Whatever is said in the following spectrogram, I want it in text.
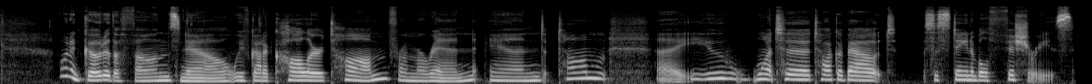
I want to go to the phones now. We've got a caller, Tom from Marin. And Tom, uh, you want to talk about sustainable fisheries.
